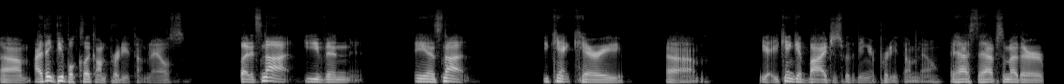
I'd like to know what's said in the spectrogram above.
Um, I think people click on pretty thumbnails, but it's not even you know, it's not you can't carry um yeah, you can't get by just with it being a pretty thumbnail. It has to have some other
